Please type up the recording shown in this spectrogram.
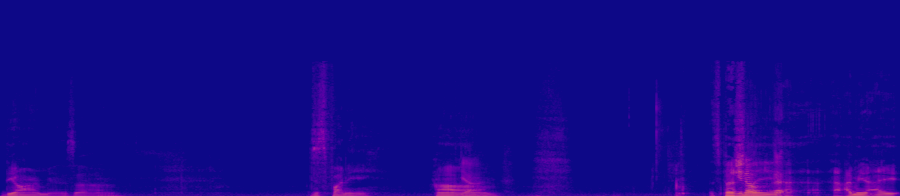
the arm is uh, just funny. Um, Especially, You know, I, I mean, I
